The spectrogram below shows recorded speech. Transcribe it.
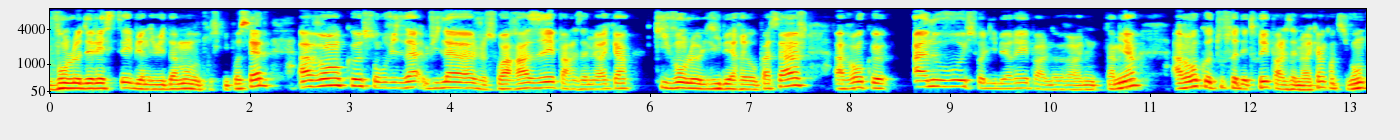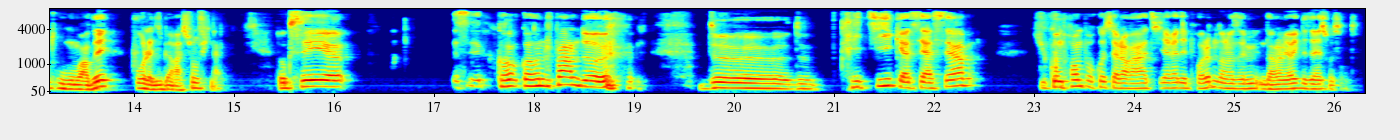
vont le délester bien évidemment de tout ce qu'il possède, avant que son village soit rasé par les Américains qui vont le libérer au passage, avant que à nouveau il soit libéré par le nord-vietnamien, avant que tout soit détruit par les Américains quand ils vont tout bombarder pour la libération finale. Donc c'est quand, quand, je parle de, de, de critiques assez acerbes, tu comprends pourquoi ça leur a attiré des problèmes dans l'Amérique des années 60.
